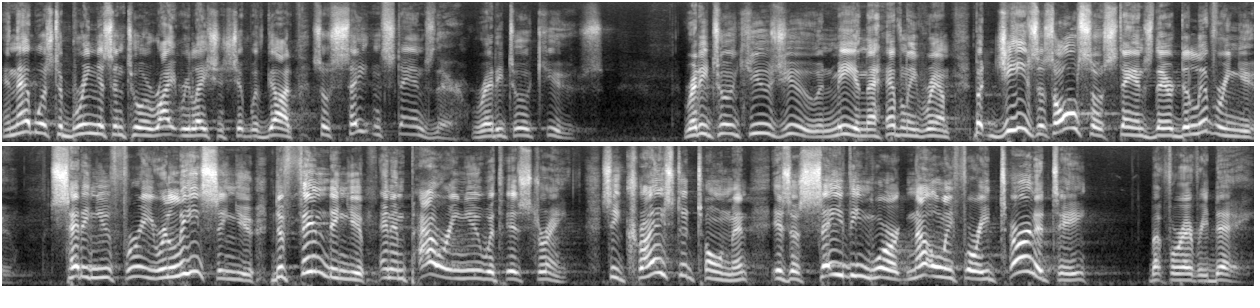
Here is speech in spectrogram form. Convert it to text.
And that was to bring us into a right relationship with God. So Satan stands there, ready to accuse, ready to accuse you and me in the heavenly realm. But Jesus also stands there delivering you, setting you free, releasing you, defending you, and empowering you with his strength. See, Christ's atonement is a saving work not only for eternity, but for every day.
